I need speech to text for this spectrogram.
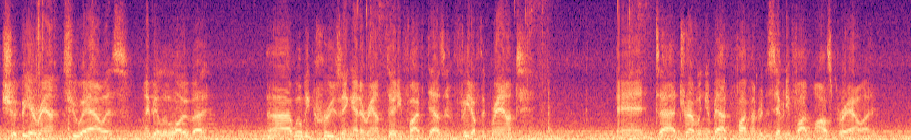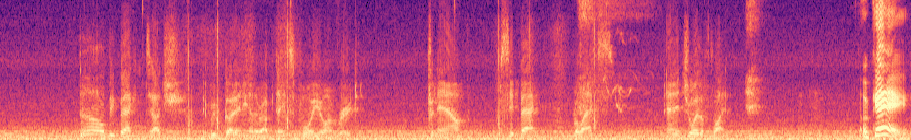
should be around two hours, maybe a little over. Uh, we'll be cruising at around 35,000 feet off the ground and uh, traveling about 575 miles per hour. I'll be back in touch if we've got any other updates for you en route. For now, sit back, relax, and enjoy the flight. Okay.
